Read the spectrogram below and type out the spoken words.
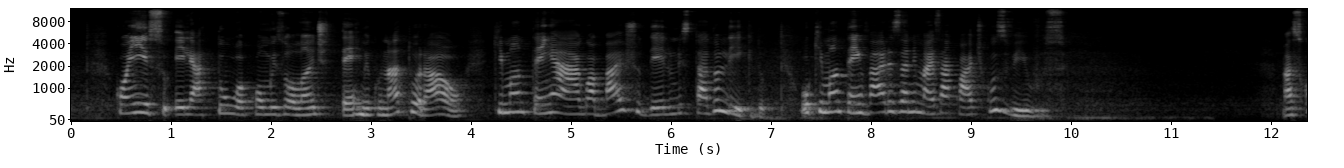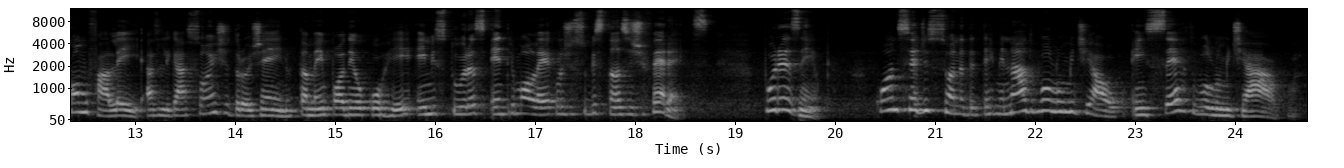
Com isso, ele atua como isolante térmico natural que mantém a água abaixo dele no estado líquido, o que mantém vários animais aquáticos vivos. Mas, como falei, as ligações de hidrogênio também podem ocorrer em misturas entre moléculas de substâncias diferentes. Por exemplo, quando se adiciona determinado volume de álcool em certo volume de água,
